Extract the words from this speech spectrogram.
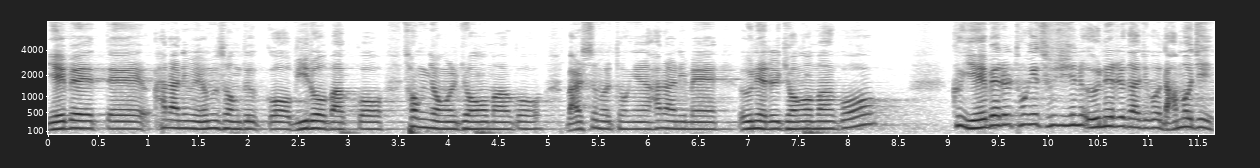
예배 때 하나님의 음성 듣고 위로받고 성령을 경험하고 말씀을 통해 하나님의 은혜를 경험하고 그 예배를 통해 주시는 은혜를 가지고 나머지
